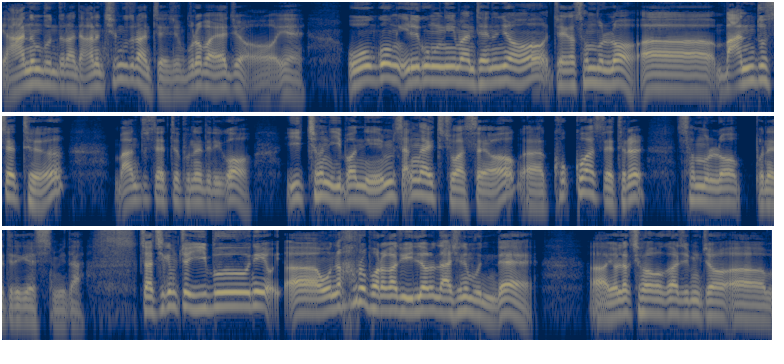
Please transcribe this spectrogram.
예, 아는 분들한테 아는 친구들한테 좀 물어봐야죠. 예. 5010님한테는요, 제가 선물로, 어, 만두 세트, 만두 세트 보내드리고, 2002번님, 쌍라이트 좋았어요. 어, 코코아 세트를 선물로 보내드리겠습니다. 자, 지금 저 이분이, 어, 오늘 하루 벌어가지고 1년을 나시는 분인데, 아, 연락처가 지금 저, 어,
